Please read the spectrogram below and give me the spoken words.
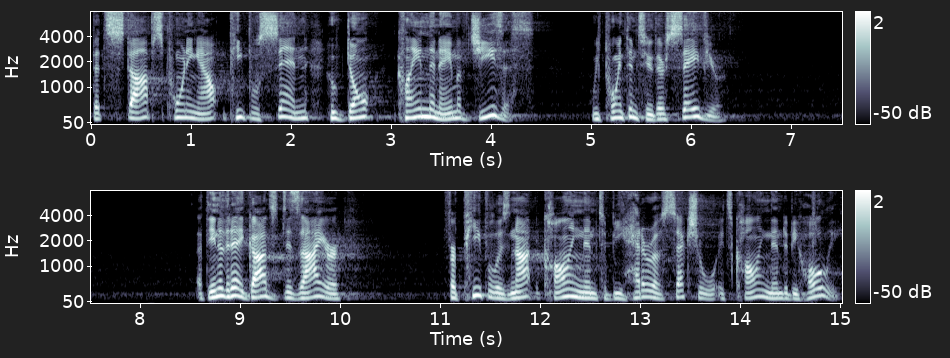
that stops pointing out people's sin who don't claim the name of Jesus. We point them to their Savior. At the end of the day, God's desire for people is not calling them to be heterosexual, it's calling them to be holy.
